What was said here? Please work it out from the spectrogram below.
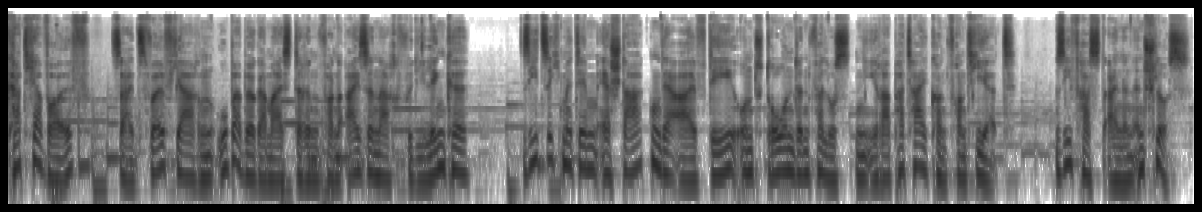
Katja Wolf, seit zwölf Jahren Oberbürgermeisterin von Eisenach für die Linke, sieht sich mit dem Erstarken der AfD und drohenden Verlusten ihrer Partei konfrontiert. Sie fasst einen Entschluss.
